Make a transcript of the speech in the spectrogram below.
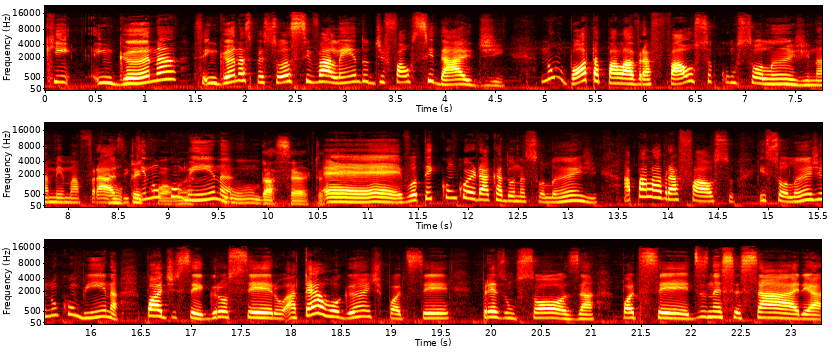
que engana, engana as pessoas se valendo de falsidade. Não bota a palavra falsa com Solange na mesma frase, Não que não como, né? combina. Não, não dá certo. É, vou ter que concordar com a dona Solange. A palavra falso e Solange não combina. Pode ser grosseiro, até arrogante pode ser, presunçosa, pode ser desnecessária,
